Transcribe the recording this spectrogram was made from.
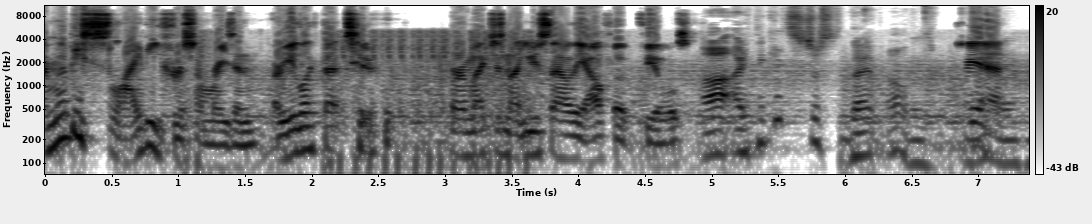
I'm really slidey for some reason. Are you like that too? Or am I just not used to how the alpha feels? Uh, I think it's just that. Oh, there's. Yeah,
